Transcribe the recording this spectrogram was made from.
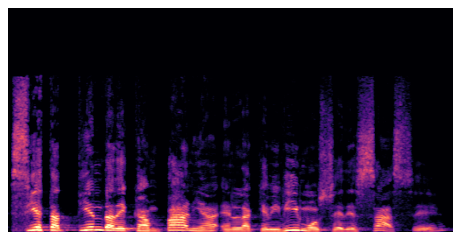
si esta tienda de campaña en la que vivimos se deshace,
